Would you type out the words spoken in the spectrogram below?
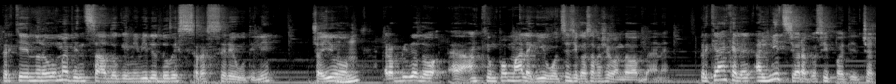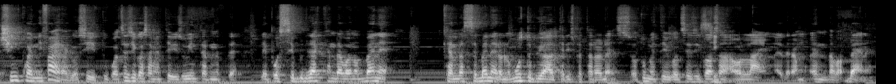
Perché non avevo mai pensato che i miei video dovessero essere utili cioè io mm-hmm. ero abituato eh, anche un po' male che io qualsiasi cosa facevo andava bene. Perché anche all'inizio era così, poi cioè 5 anni fa era così, tu qualsiasi cosa mettevi su internet, le possibilità che andavano bene, che andasse bene erano molto più alte rispetto ad adesso. Tu mettevi qualsiasi cosa sì. online ed era, andava bene.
